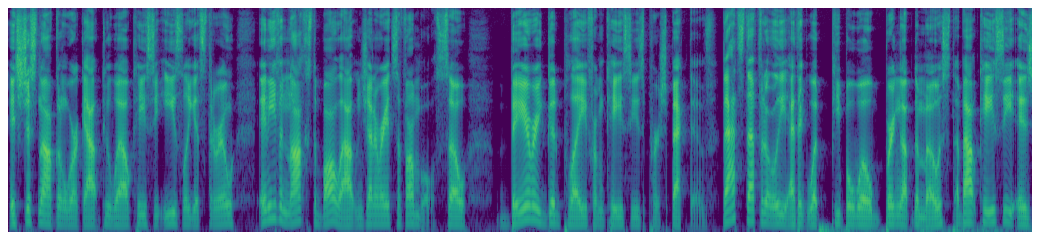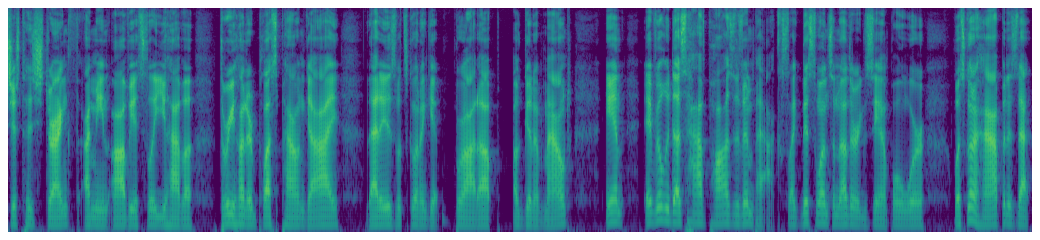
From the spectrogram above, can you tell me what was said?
it's just not going to work out too well. Casey easily gets through and even knocks the ball out and generates a fumble. So, very good play from Casey's perspective. That's definitely, I think, what people will bring up the most about Casey is just his strength. I mean, obviously, you have a 300 plus pound guy. That is what's going to get brought up a good amount. And it really does have positive impacts. Like this one's another example where what's going to happen is that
